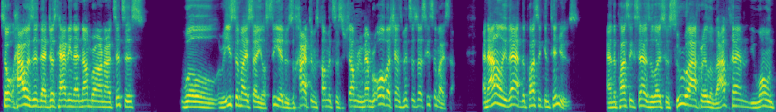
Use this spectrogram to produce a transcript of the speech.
So how is it that just having that number on our tzitzis will say you'll see it, remember all of Hashem's mitzvahs, and not only that, the pasuk continues, and the pasuk says, "You won't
